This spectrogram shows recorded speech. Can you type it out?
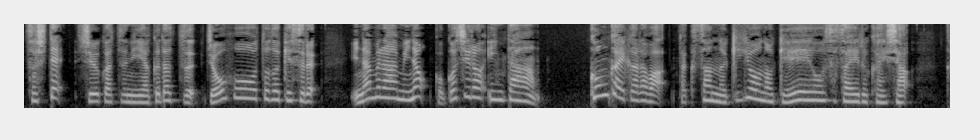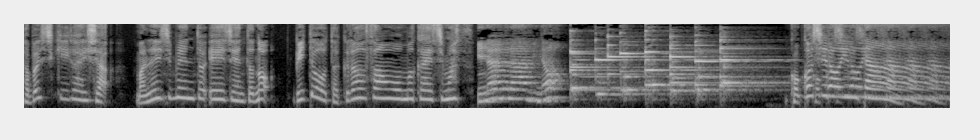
そして就活に役立つ情報をお届けする、稲村亜美のここしろインターン。今回からは、たくさんの企業の経営を支える会社、株式会社、マネジメントエージェントの尾藤拓郎さんをお迎えします。稲村亜美のここしろインターン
